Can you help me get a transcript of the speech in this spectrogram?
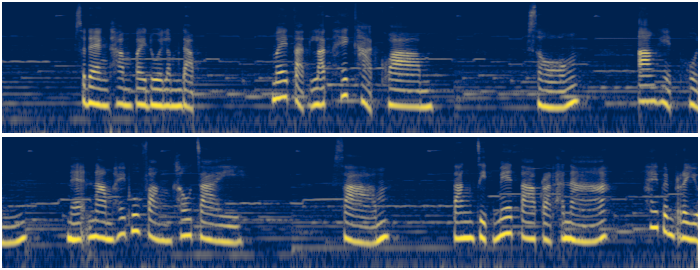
1. แสดงธรรมไปโดยลำดับ ไม่ตัดลัดให้ขาดความ 2. อ้างเหตุผล แนะนำให้ผู้ฟังเข้าใจ 3. ตั้งจิตเมตตาปรารถนา ให้เป็นประโย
